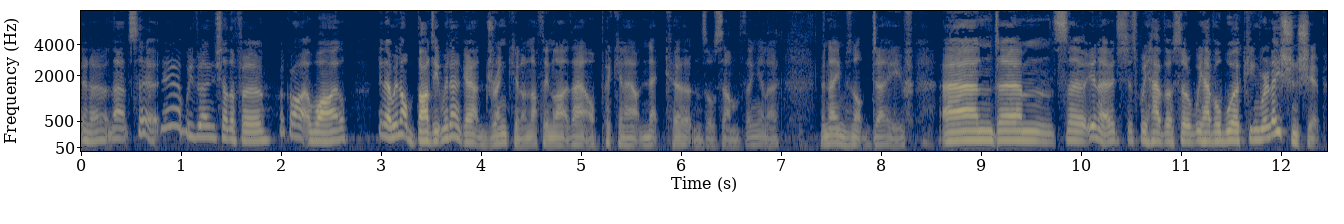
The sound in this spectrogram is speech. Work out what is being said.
You know, and that's it. Yeah, we've known each other for, quite a while. You know, we're not buddy. We don't go out drinking or nothing like that, or picking out neck curtains or something. You know, my name's not Dave, and um, so you know, it's just we have a sort of we have a working relationship.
